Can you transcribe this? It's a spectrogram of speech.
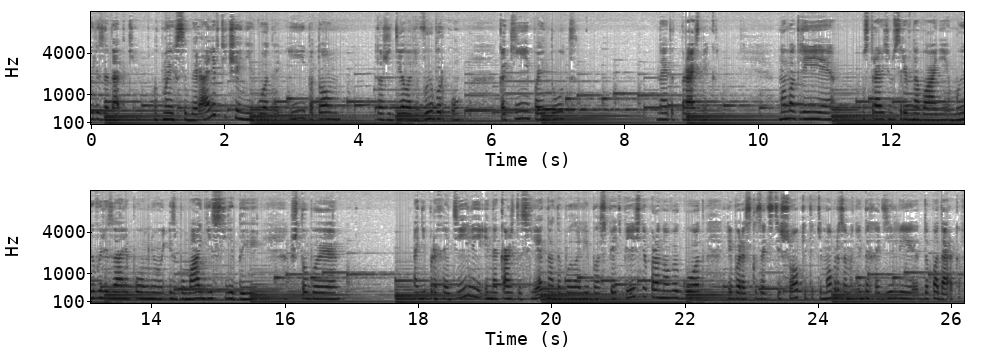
были загадки. Вот мы их собирали в течение года и потом даже делали выборку, какие пойдут на этот праздник. Мы могли устраивать им соревнования. Мы вырезали, помню, из бумаги следы, чтобы они проходили, и на каждый след надо было либо спеть песню про Новый год, либо рассказать стишок, и таким образом они доходили до подарков.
